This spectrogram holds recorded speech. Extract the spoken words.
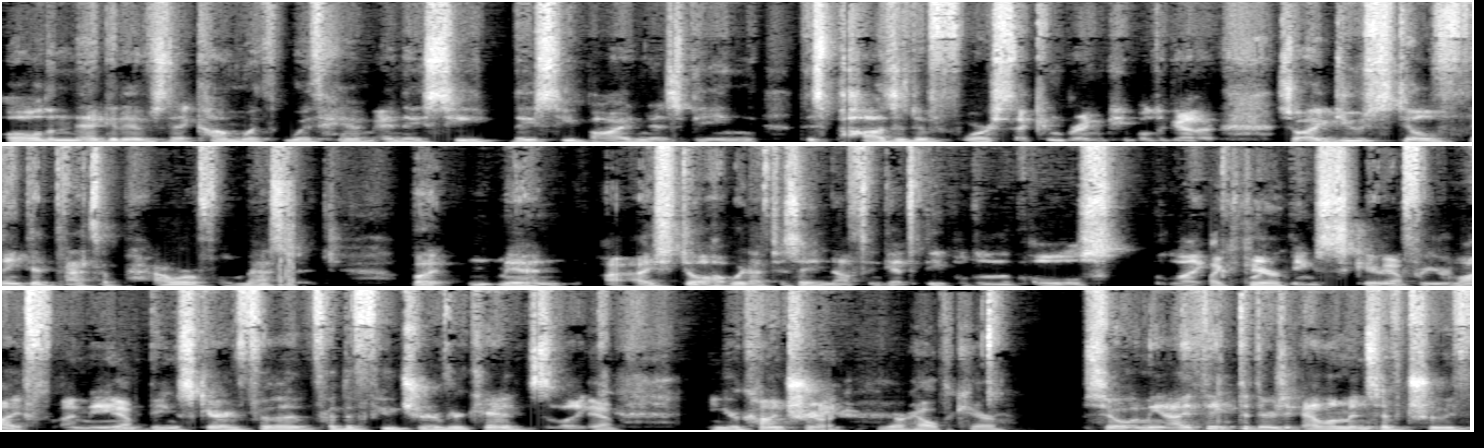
all the negatives that come with with him, and they see they see Biden as being this positive force that can bring people together. So I do still think that that's a powerful message. But man, I, I still would have to say nothing gets people to the polls like, like fear, like being scared yep. for your life. I mean, yep. being scared for the for the future of your kids, like yep. your country, your, your health care. So, I mean, I think that there's elements of truth.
